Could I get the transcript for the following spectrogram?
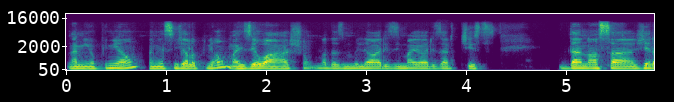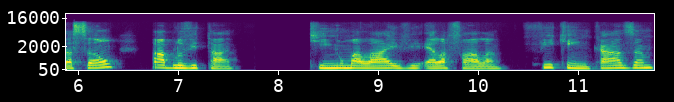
na minha opinião, na minha singela opinião, mas eu acho uma das melhores e maiores artistas da nossa geração, Pablo Vittar, que em uma live ela fala: fiquem em casa,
